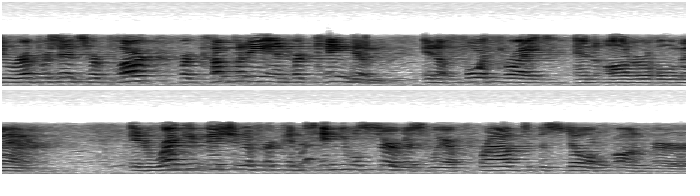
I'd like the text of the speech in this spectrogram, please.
She represents her park, her company, and her kingdom in a forthright and honorable manner. In recognition of her continual service, we are proud to bestow upon her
